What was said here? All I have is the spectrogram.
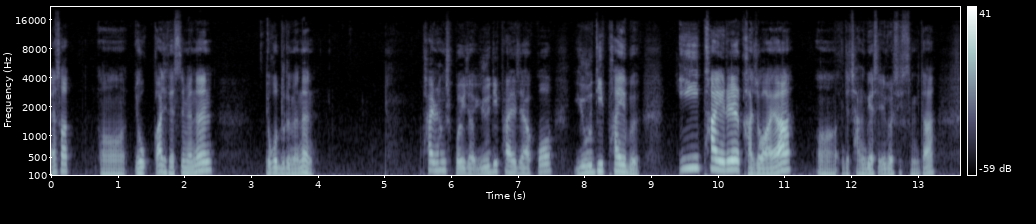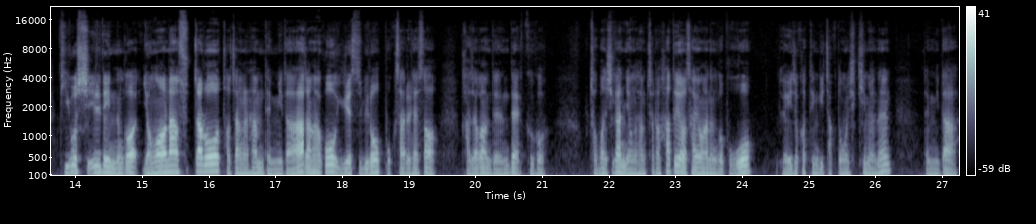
해서 어 요까지 됐으면은 요거 누르면은 파일 형식 보이죠? UD 파일 제갖고 UD5 이 파일을 가져와야 어 이제 장비에서 읽을 수 있습니다. DOC 1돼 있는 거 영어나 숫자로 저장을 하면 됩니다. 저장하고 USB로 복사를 해서 가져가면 되는데 그거 저번 시간 영상처럼 하드웨어 사용하는 거 보고 레이저 커팅기 작동을 시키면은 됩니다.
